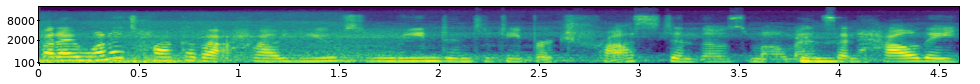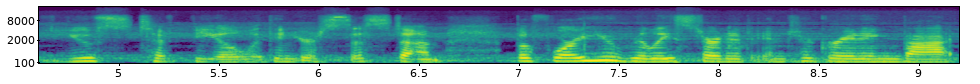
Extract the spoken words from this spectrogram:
But I want to talk about how you've leaned into deeper trust in those moments mm-hmm. and how they used to feel within your system before you really started integrating that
